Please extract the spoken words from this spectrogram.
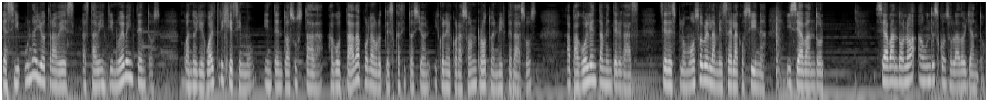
y así una y otra vez hasta 29 intentos. Cuando llegó al trigésimo intento asustada, agotada por la grotesca situación y con el corazón roto en mil pedazos, apagó lentamente el gas, se desplomó sobre la mesa de la cocina y se abandonó, se abandonó a un desconsolado llanto.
